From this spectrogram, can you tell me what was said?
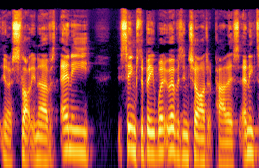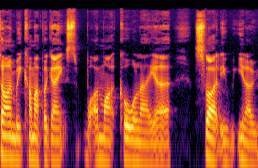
you know, slightly nervous. Any it seems to be whoever's in charge at Palace. Anytime we come up against what I might call a uh, slightly, you know,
